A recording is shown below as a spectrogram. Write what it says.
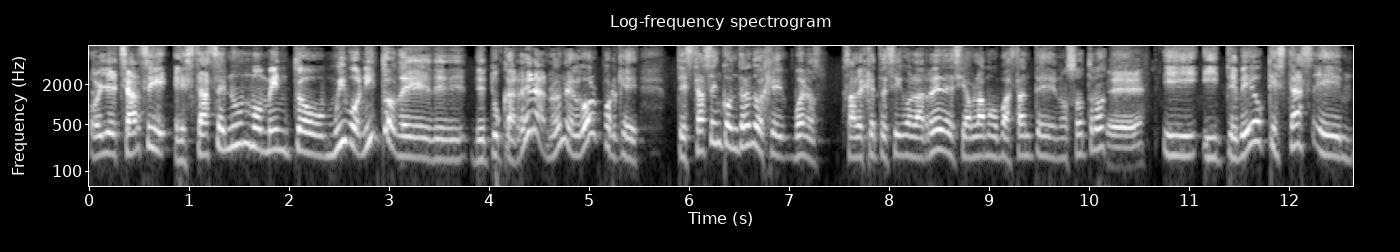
Oye, Charcy, estás en un momento muy bonito de, de- de tu carrera, ¿no? En el gol, porque te estás encontrando, es que, bueno, sabes que te sigo en las redes y hablamos bastante nosotros, Sí. y, y te veo que estás, eh,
